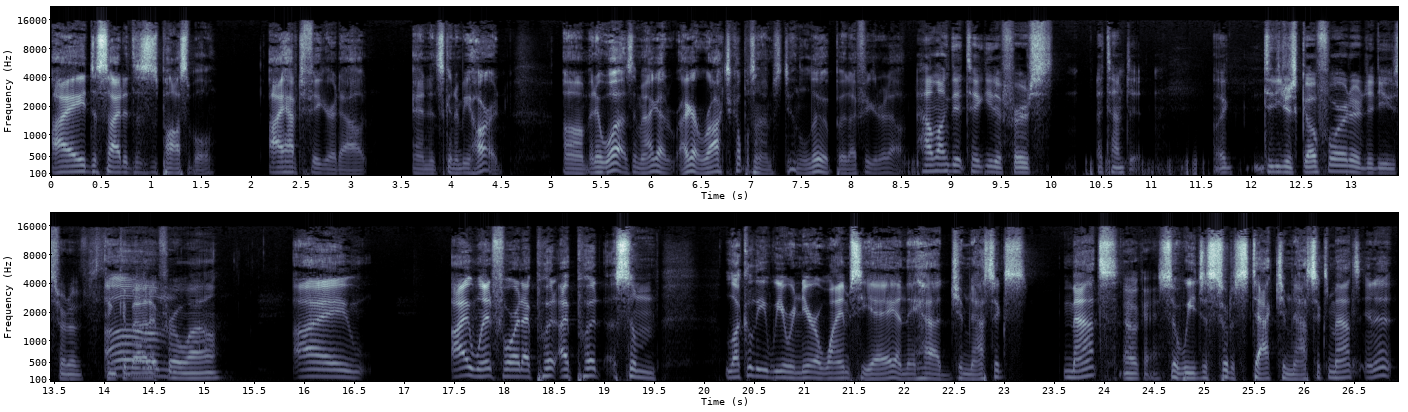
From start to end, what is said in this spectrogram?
I decided this is possible. I have to figure it out and it's going to be hard. Um, and it was. I mean, I got I got rocked a couple times doing the loop, but I figured it out. How long did it take you to first attempt it? Like, did you just go for it, or did you sort of think about it for a Um, while? I I went for it. I put I put some. Luckily, we were near a YMCA and they had gymnastics mats. Okay. So we just sort of stacked gymnastics mats in it,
